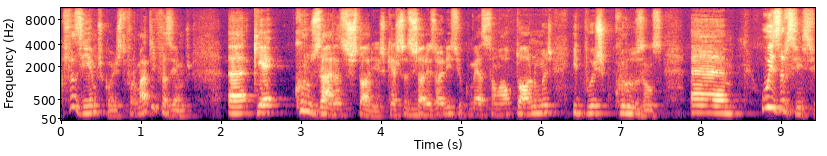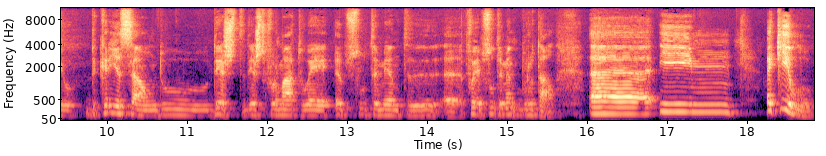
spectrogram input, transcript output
que fazíamos com este formato e fazemos, uh, que é cruzar as histórias. Que estas histórias ao início começam autónomas e depois cruzam-se. Uh, o exercício de criação do, deste, deste formato é absolutamente, uh, foi absolutamente brutal. Uh, e hum, aquilo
